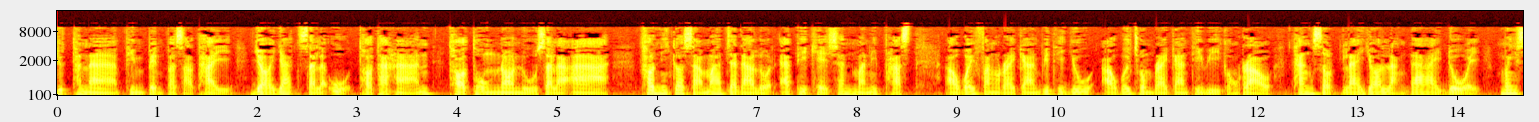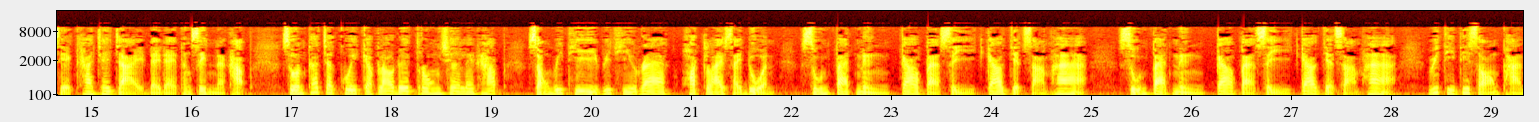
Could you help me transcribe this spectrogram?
ยุทธนาพิมพ์เป็นภาษาไทย ยอยักษ์สระอุทอทหาร ทอทงนอนหนูสระอา เท่านี้ก็สามารถจะดาวน์โหลดแอปพลิเคชัน Money Plus เอาไว้ฟังรายการวิทยุ เอาไว้ชมรายการทีวีของเรา ทั้งสดและย้อนหลังได้โดย ไม่เสียค่าใช้จ่ายใด ๆ ทั้งสิ้นนะครับ ส่วนถ้าจะคุยกับเราโดยตรงเชิญเลยครับ 2 วิธีวิธีแรกฮอตไลน์สายด่วน 081 984 9735 0819849735 วิธีที่ 2 ผ่าน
